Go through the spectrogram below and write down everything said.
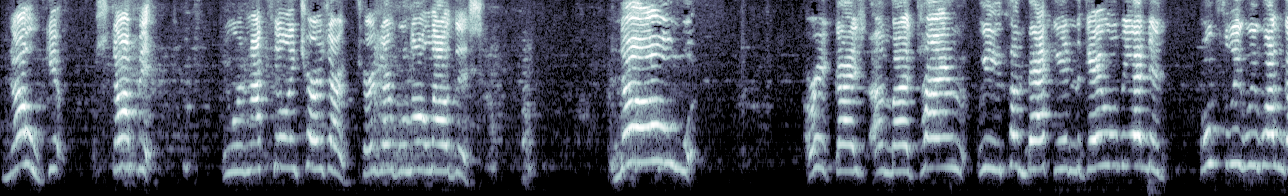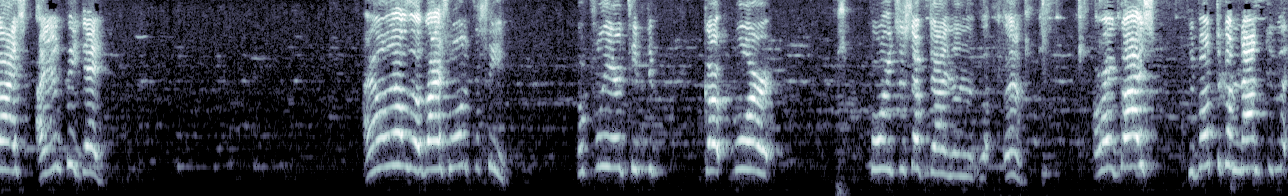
No, get, stop it. We were not killing Charizard. Charizard will not allow this. No! Alright, guys, um, by the time we come back in, the game will be ended. Hopefully we won, guys. I think we did. I don't know, though, guys. We'll have to see. Hopefully our team got more points and stuff done them. Alright, guys. It's about to come down to the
